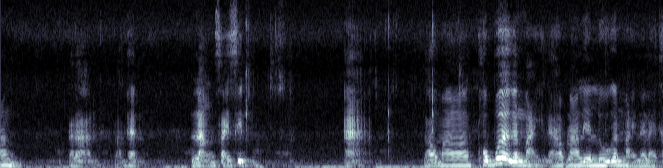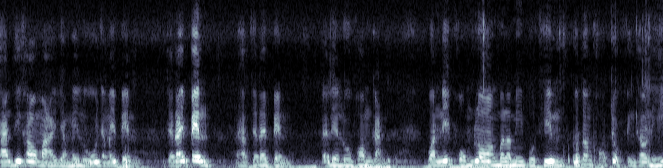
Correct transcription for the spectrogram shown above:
นั่งกระดานสามแผ่น หลังสายสิญจนอ่า เรามา cover กันใหม่นะครับนะเรียนรู้กันใหม่หลาย ๆ ท่านที่เข้ามายังไม่รู้ยังไม่เป็น จะได้เป็นนะครับจะได้เป็นและเรียนรู้พร้อมกัน วันนี้ผมลองบารมีปู่ทิมก็ต้องขอจบเพียงเท่านี้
